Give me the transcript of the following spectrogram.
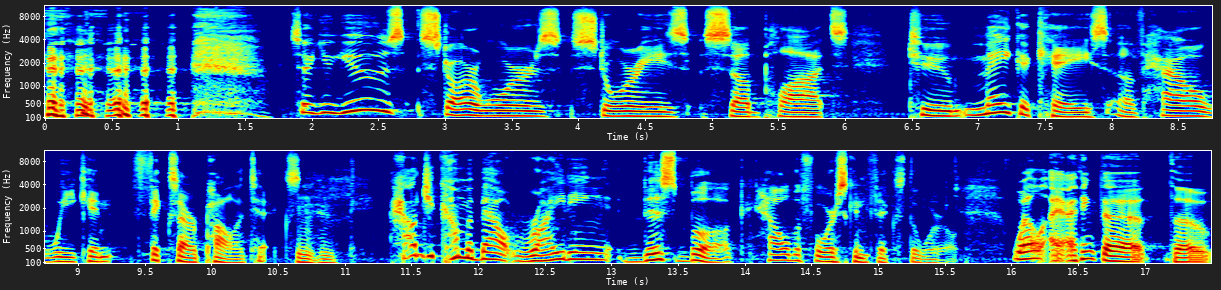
so you use Star Wars stories, subplots to make a case of how we can fix our politics. Mm-hmm. How'd you come about writing this book, How the Force Can Fix the World? Well, I think the, the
